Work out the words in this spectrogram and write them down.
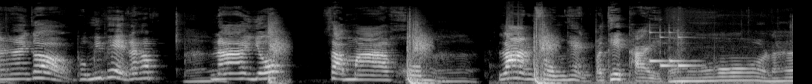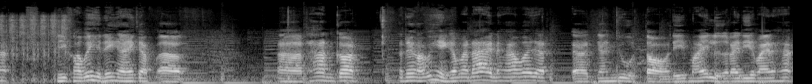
ยังไงก็ผมมีเพจนะครับ อ่านายกสมาคมอ่าร่างทรงแห่งประเทศไทย อ๋อนะฮะมีความคิดเห็นได้ไงกับเอ่อเอ่อท่านก็แสดงความคิดเห็นกันมาได้นะฮะว่าจะเอ่อยังอยู่ต่อดีไหมหรืออะไรดีไหมนะฮะ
